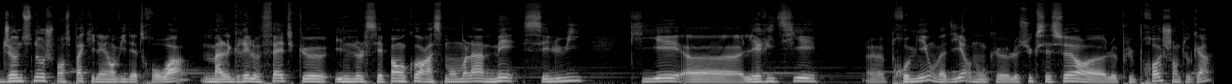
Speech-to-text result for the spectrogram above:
Jon Snow, je pense pas qu'il ait envie d'être roi, malgré le fait qu'il ne le sait pas encore à ce moment-là, mais c'est lui qui est euh, l'héritier euh, premier, on va dire, donc le successeur le plus proche en tout cas,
